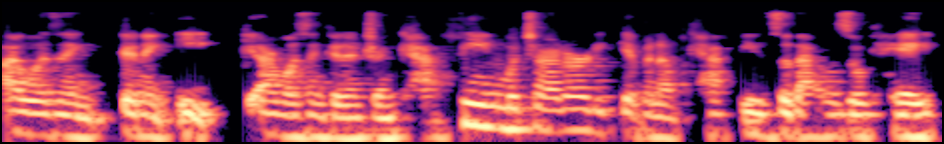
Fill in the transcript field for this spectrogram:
i wasn't going to eat i wasn't going to drink caffeine which i'd already given up caffeine so that was okay.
